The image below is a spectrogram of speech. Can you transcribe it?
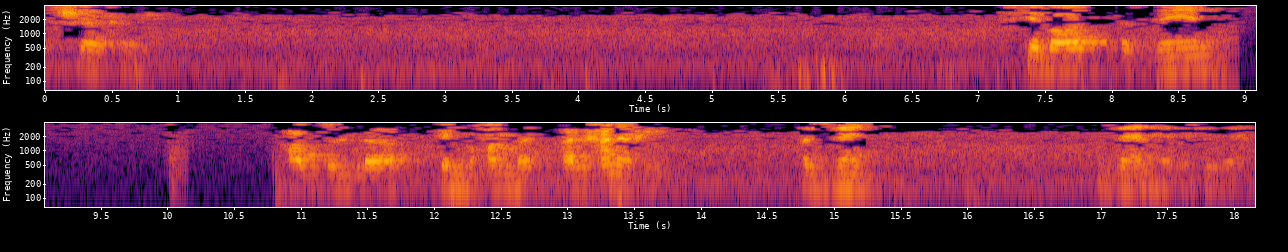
الشافعي اس کے بعد الزین عبد اللہ بن محمد الحنفی۔ الزین زین ہے جیسے زین۔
